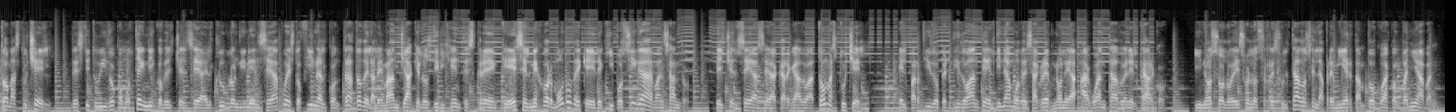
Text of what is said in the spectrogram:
Thomas Tuchel, destituido como técnico del Chelsea, el club londinense ha puesto fin al contrato del alemán ya que los dirigentes creen que es el mejor modo de que el equipo siga avanzando. El Chelsea se ha cargado a Thomas Tuchel. El partido perdido ante el Dinamo de Zagreb no le ha aguantado en el cargo. Y no solo eso, los resultados en la Premier tampoco acompañaban.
